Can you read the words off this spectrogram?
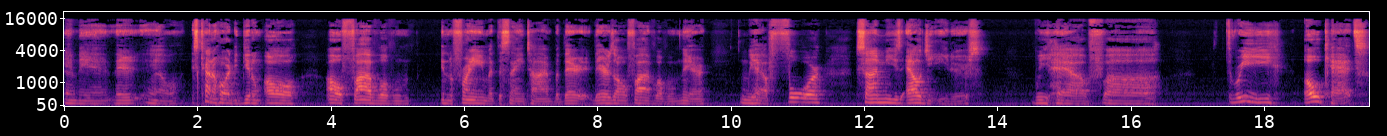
and then there, you know, it's kind of hard to get them all, all five of them in the frame at the same time. But there, there's all five of them there. And we have four Siamese algae eaters. We have uh, three cats.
